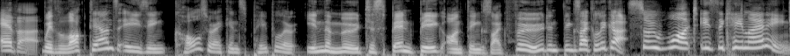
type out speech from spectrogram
ever. With lockdowns easing, Coles reckons people are in the mood to spend big on things like food and things like liquor. So, what is the key learning?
